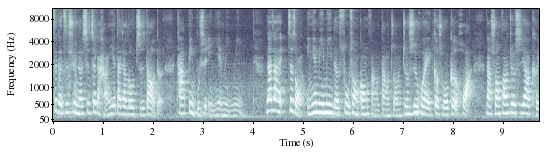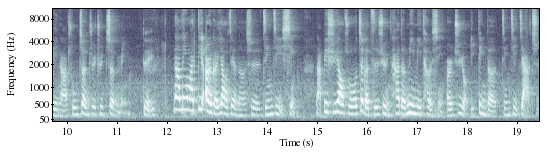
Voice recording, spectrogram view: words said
这个资讯呢是这个行业大家都知道的，它并不是营业秘密。那在这种营业秘密的诉讼攻防当中，就是会各说各话。嗯、那双方就是要可以拿出证据去证明。对。那另外第二个要件呢是经济性，那必须要说这个资讯它的秘密特性而具有一定的经济价值。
